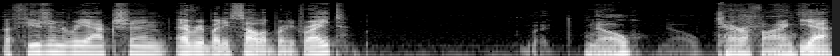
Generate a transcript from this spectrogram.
a fusion reaction. Everybody celebrate, right? No. no. Terrifying. Yeah.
